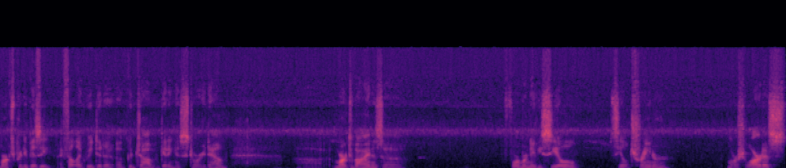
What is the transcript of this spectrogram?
Mark's pretty busy. I felt like we did a, a good job of getting his story down. Uh, Mark Divine is a former Navy SEAL, SEAL trainer, martial artist.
